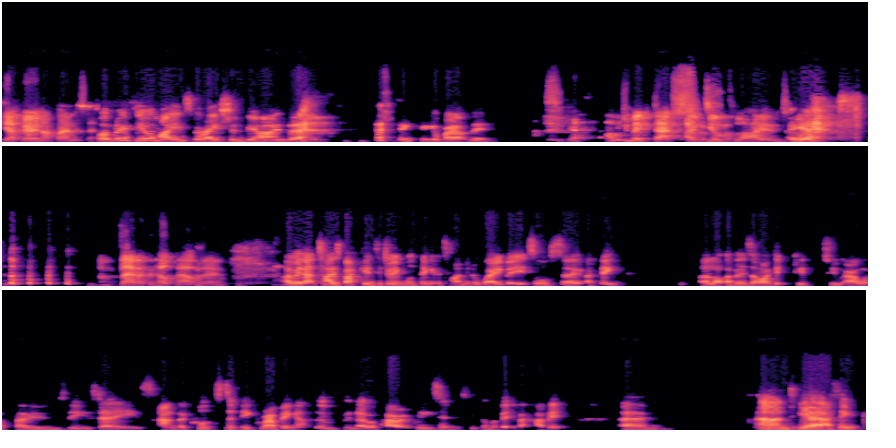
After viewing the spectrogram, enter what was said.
yeah, fair enough. I understand. Well, Ruth, you are my inspiration behind it. thinking about this yeah. How would you make that ideal client? Yes. I'm glad I can help out there. I mean, that ties back into doing one thing at a time in a way, but it's also, I think, a lot of us are addicted to our phones these days and are constantly grabbing at them for no apparent reason. It's become a bit of a habit. Um, and yeah, I think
